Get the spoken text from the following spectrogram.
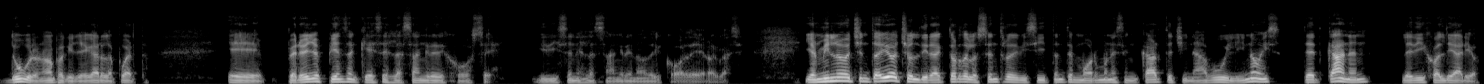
duro, ¿no? Para que llegara a la puerta. Eh, pero ellos piensan que esa es la sangre de José y dicen es la sangre, ¿no? Del cordero, algo así. Y en 1988, el director de los centros de visitantes mormones en Carthage y Nauvoo, Illinois, Ted Cannon, le dijo al diario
